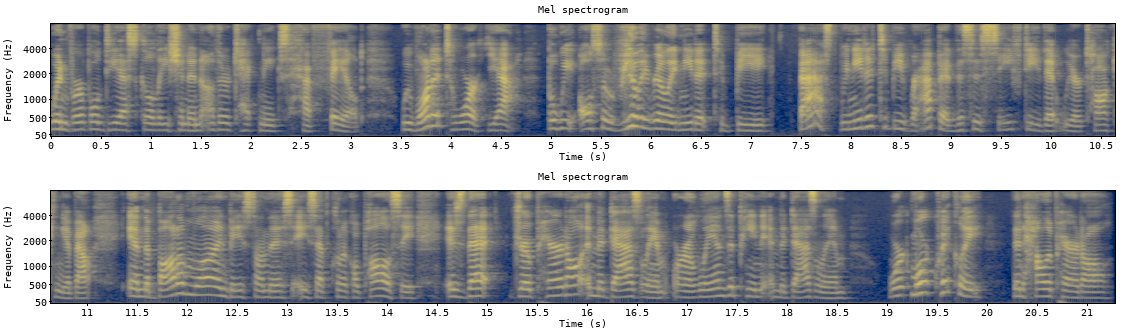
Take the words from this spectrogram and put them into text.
when verbal de escalation and other techniques have failed. We want it to work, yeah, but we also really, really need it to be fast. We need it to be rapid. This is safety that we are talking about. And the bottom line, based on this ACEP clinical policy, is that droperidol and midazolam or olanzapine and midazolam work more quickly than haloperidol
